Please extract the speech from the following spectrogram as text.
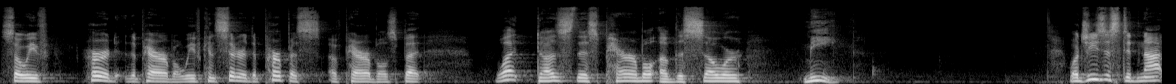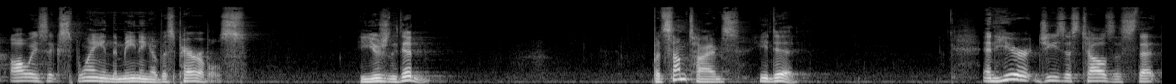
So we've heard the parable, we've considered the purpose of parables, but what does this parable of the sower mean? Well, Jesus did not always explain the meaning of his parables, he usually didn't. But sometimes he did. And here Jesus tells us that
